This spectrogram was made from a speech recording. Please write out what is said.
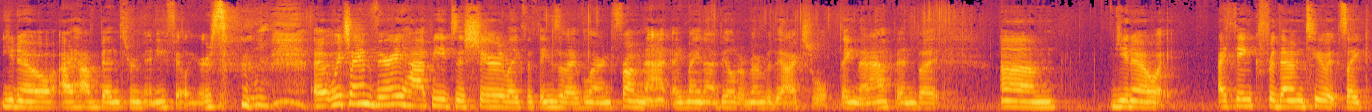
you know, I have been through many failures, uh, which I am very happy to share, like the things that I've learned from that. I might not be able to remember the actual thing that happened, but, um, you know, I think for them too, it's like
